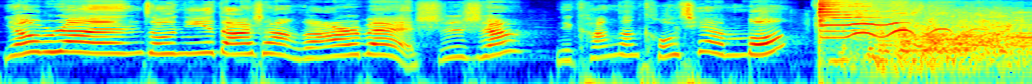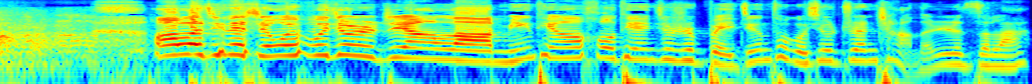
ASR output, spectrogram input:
要不然，走你打赏个二百试试，你看看扣钱不？好了，今天神回复就是这样了。明天和后天就是北京脱口秀专场的日子啦，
